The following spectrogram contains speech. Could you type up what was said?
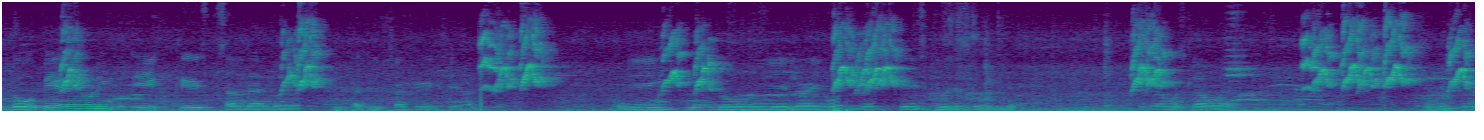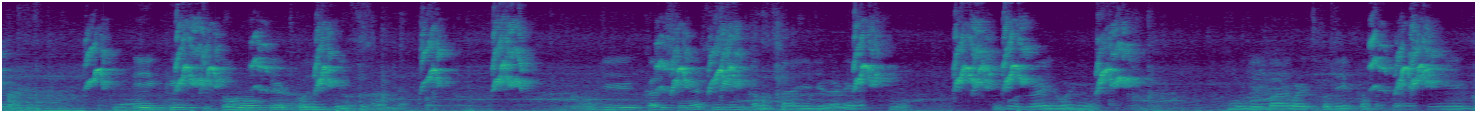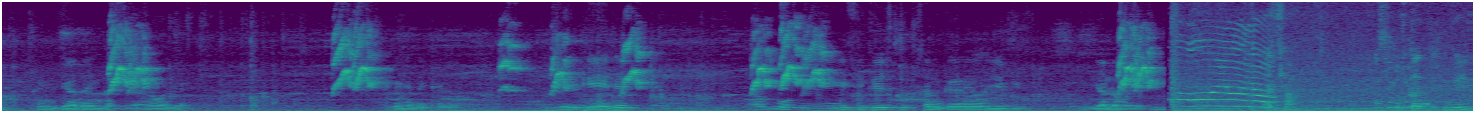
ले रहे हैं और इनको एक केज पसंद है दो, इनका दूसरा केज से हाजिर है और ये इनमें जो ये लड़ाई हो रही है, केज की वजह से हो रही है। बड़ा मसला हुआ है। तो एक केज दोनों पेड़ को ही केज पसंद है। ये कल से ऐसे इनका मसला ये झगड़ रहे हैं। तो बहुत लड़ाई हो रही है। मुझे बार बार इसको देखना पड़ता है कि ये कहीं ज़्यादा इनका झगड़ाना हो गया कहीं देखेगा ये केज है। अब वो भी इसी केज को पसंद कर रहे हैं और ये भी। येलो वाले भी। अच्छा। उसका बिल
